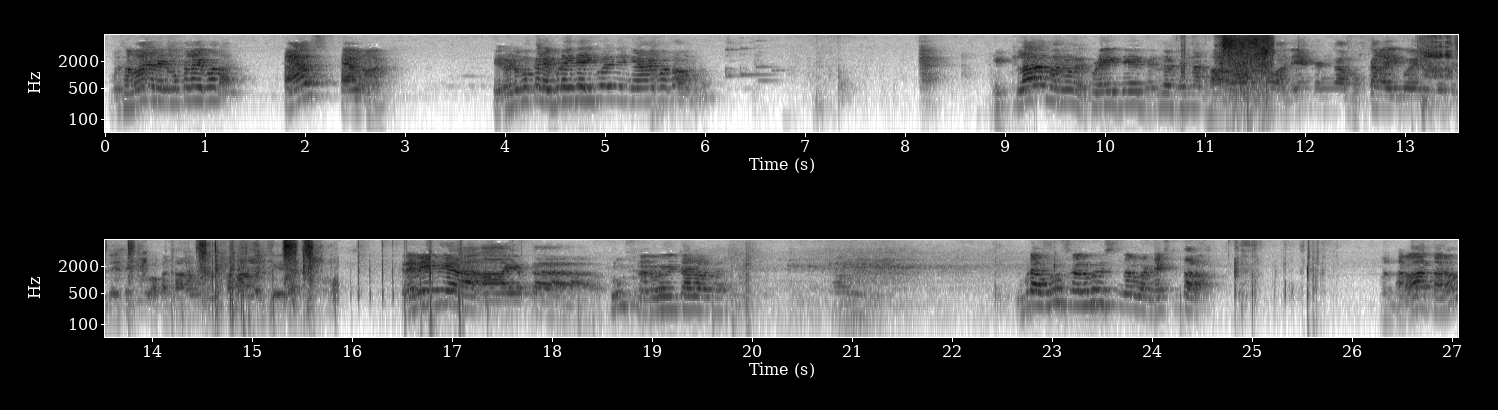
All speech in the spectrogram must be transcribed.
ఇప్పుడు సమాజం రెండు ముక్కలు అయిపోతా హ్యావ్స్ హ్యావ్ నాట్ ఈ రెండు ముక్కలు ఎప్పుడైతే అయిపోయింది ఇంకేమైపోతా ఉంటుంది ఇట్లా మనం ఎప్పుడైతే భిన్న భిన్న భావాలతో అనేకంగా ముక్కలు అయిపోయినటువంటి దశకి ఒక తరం తరాలు చేరాలి క్రమేపీ ఆ- యొక్క ఫ్రూట్స్ని అనుభవించాలా వద్దా? ఇప్పుడు ఆ ఫ్రూట్స్ని అనుభవిస్తుంది అనమాట నెక్స్ట్ తరం మన తర్వాత తరం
